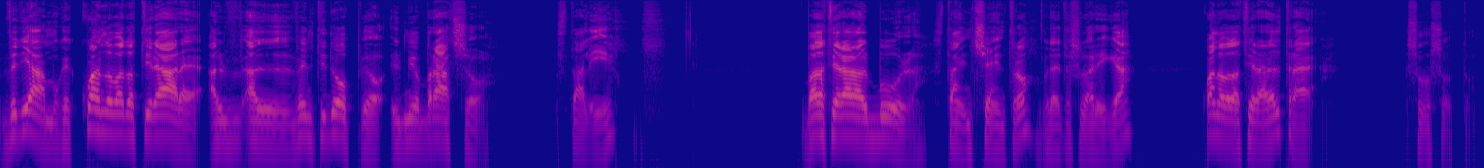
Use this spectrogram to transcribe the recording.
vediamo che quando vado a tirare al, al 20 doppio il mio braccio sta lì vado a tirare al bull sta in centro vedete sulla riga quando vado a tirare il 3 sono sotto.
